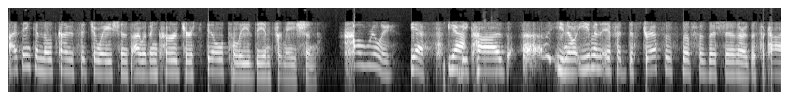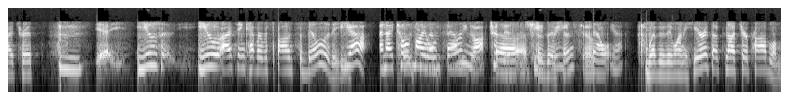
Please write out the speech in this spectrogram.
I think in those kind of situations, I would encourage her still to leave the information. Oh, really? Yes. Yeah. Because, uh, you know, even if it distresses the physician or the psychiatrist, mm. you, you, I think, have a responsibility. Yeah. And I told my own family doctor this, and she physician. agreed. So, now, yeah. whether they want to hear it, that's not your problem.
